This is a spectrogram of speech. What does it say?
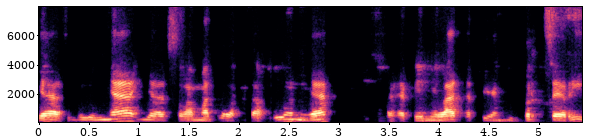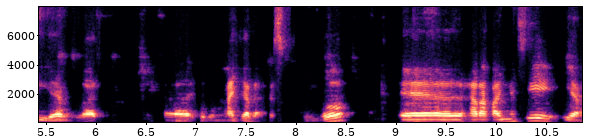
Ya, sebelumnya ya selamat ulang tahun ya. Happy Milad, happy anniversary ya buat uh, ibu mengajar ke-10. Eh, harapannya sih ya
